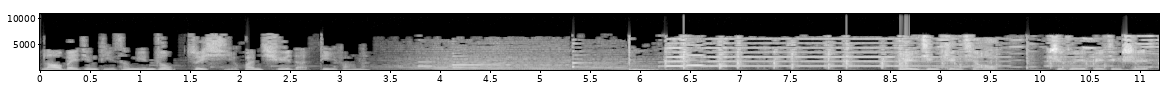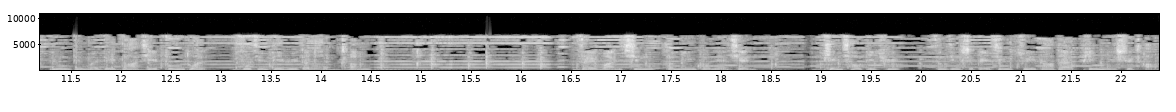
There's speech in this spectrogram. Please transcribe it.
老北京底层民众最喜欢去的地方呢？北京天桥是对北京市永定门内大街中段附近地域的统称。在晚清和民国年间，天桥地区曾经是北京最大的平民市场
